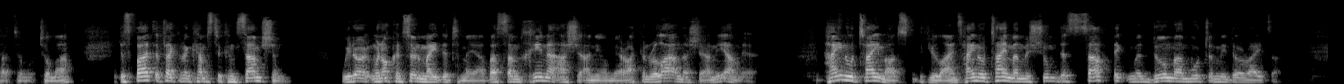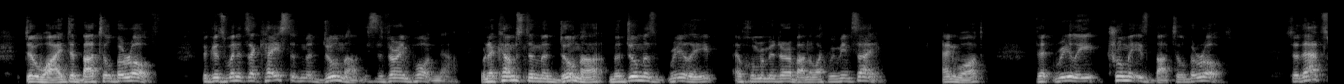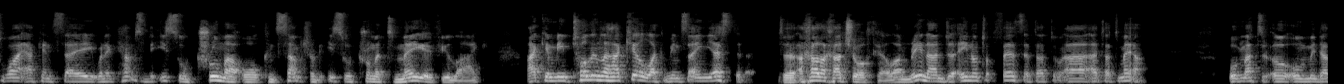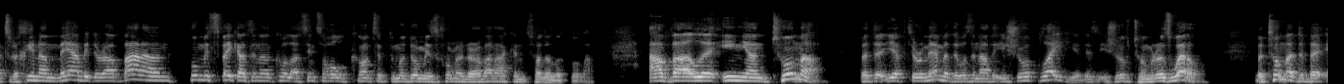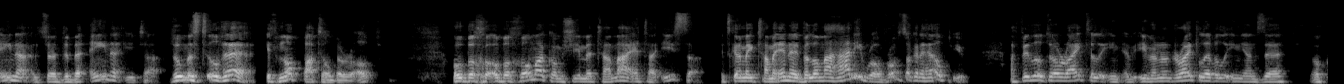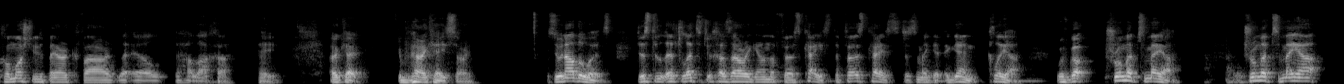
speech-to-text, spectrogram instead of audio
Despite the fact when it comes to consumption, we don't. We're not concerned with the tameh. V'samchina asher ani omer. I can rely on asher ani omer. Hainu taima. I'll skip a few lines. Hainu taima mishum desafik meduma muta midoraita. Why? Debatil barov. Because when it's a case of Meduma, this is very important now. When it comes to Meduma, Meduma is really a Chumra Midarabana, like we've been saying. And what? That really Truma is Batil Barov. So that's why I can say when it comes to the Isul Truma or consumption of Isul Truma Tmeya, if you like, I can be Tolin Lahakil, like I've been saying yesterday. Achal since the whole concept of Madum is Chumra Darabanan can Lakula. Aval Inyan Tuma. But the, you have to remember there was another issue of play here. There's the issue of Tumah as well. But Tumah de Be'ena, so de Ita, Tumah is still there. It's not Batal Barov. It's going to make Tama'ene velo mahani rov. Rov's not going to help you. I feel it right even on the right level zeh or komoshni be'er kvar le'el halacha hey. Okay, okay, sorry. So in other words, just to, let, let's do chazar again on the first case. The first case, just to make it again clear, we've got truma tmeya, truma tmeya,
